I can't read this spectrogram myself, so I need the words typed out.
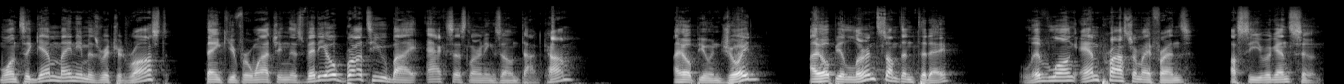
Once again, my name is Richard Rost. Thank you for watching this video brought to you by AccessLearningZone.com. I hope you enjoyed. I hope you learned something today. Live long and prosper, my friends. I'll see you again soon.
